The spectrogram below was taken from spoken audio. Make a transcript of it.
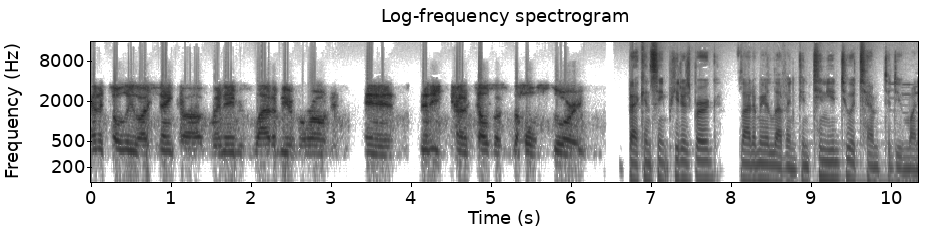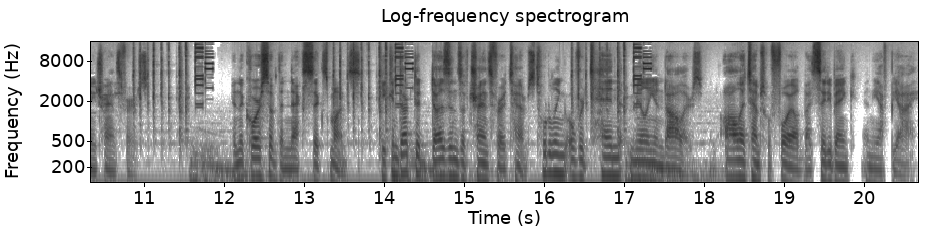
Anatoly Lysenkov. My name is Vladimir Voronin. And then he kind of tells us the whole story. Back in St. Petersburg, Vladimir Levin continued to attempt to do money transfers. In the course of the next six months, he conducted dozens of transfer attempts, totaling over $10 million. All attempts were foiled by Citibank and the FBI.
